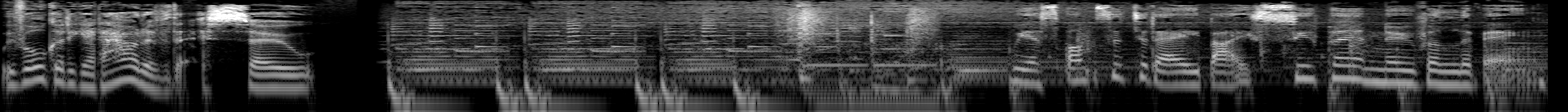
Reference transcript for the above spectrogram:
we've all got to get out of this. So we are sponsored today by Supernova Living,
